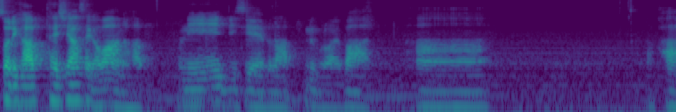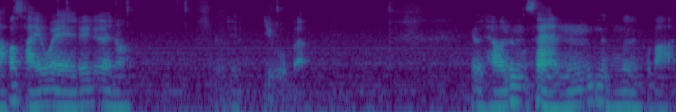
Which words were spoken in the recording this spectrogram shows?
สวัสดีครับ ไทชิยะเซกาวะนะครับ วันนี้ DCA ไปรับ 100 บาทอ่าราคาก็ไซด์เวย์เรื่อยๆ เนาะอยู่อยู่แบบ อยู่แถว1 1 0 0 0 0กว่าบาท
